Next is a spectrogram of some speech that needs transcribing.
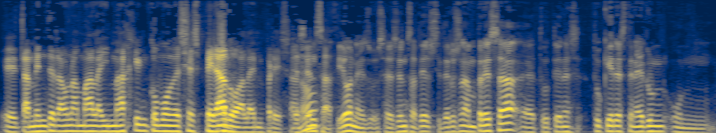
eh, también te da una mala imagen como desesperado a la empresa, Es ¿no? sensaciones, o sea, es sensaciones. Si eres una empresa, eh, tú tienes, tú quieres tener un, un,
